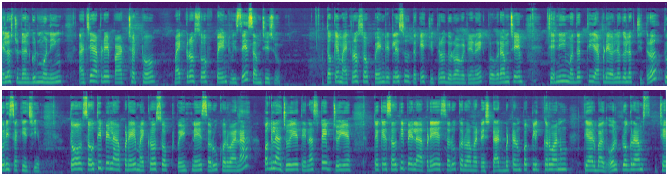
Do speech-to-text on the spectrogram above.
હેલો સ્ટુડન્ટ ગુડ મોર્નિંગ આજે આપણે પાઠ છઠ્ઠો માઇક્રોસોફ્ટ પેઇન્ટ વિશે સમજીશું. તો કે માઇક્રોસોફ્ટ પેઇન્ટ એટલે શું? તો કે ચિત્રો દોરવા માટેનો એક પ્રોગ્રામ છે, જેની મદદથી આપણે અલગ અલગ ચિત્ર દોરી શકીએ છીએ. તો સૌથી પહેલાં આપણે માઇક્રોસોફ્ટ પેઇન્ટને શરૂ કરવાના પગલાં જોઈએ, તેના સ્ટેપ જોઈએ. તો કે સૌથી પહેલાં આપણે શરૂ કરવા માટે સ્ટાર્ટ બટન ઉપર ક્લિક કરવાનું. ત્યારબાદ ઓલ પ્રોગ્રામ્સ જે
